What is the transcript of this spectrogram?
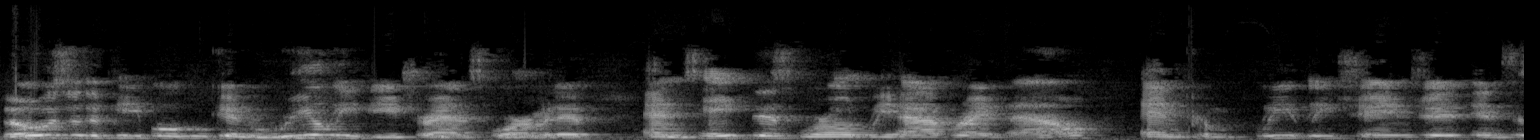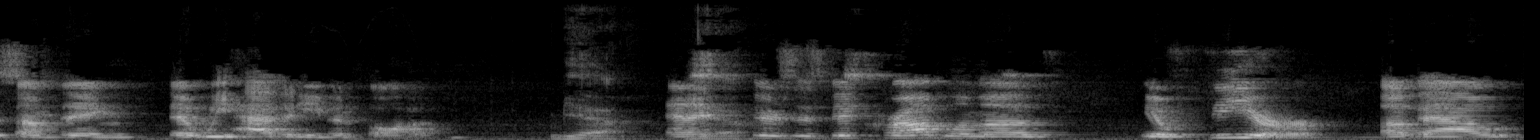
Those are the people who can really be transformative and take this world we have right now and completely change it into something that we haven't even thought of. Yeah. And I yeah. think there's this big problem of, you know, fear about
